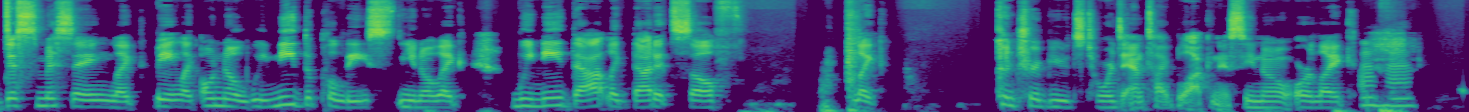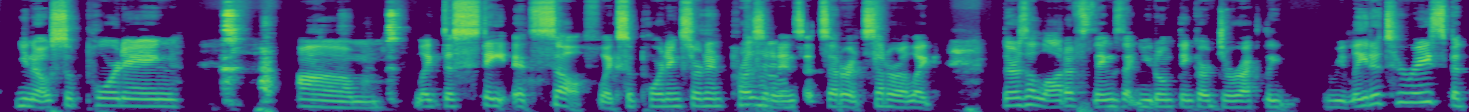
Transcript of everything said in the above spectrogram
dismissing like being like oh no we need the police you know like we need that like that itself like contributes towards anti-blackness you know or like Mhm. you know supporting um like the state itself like supporting certain presidents et cetera et cetera. Like there's a lot of things that you don't think are directly related to race but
